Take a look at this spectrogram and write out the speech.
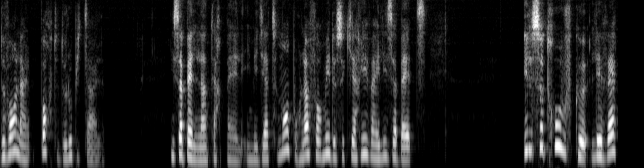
devant la porte de l'hôpital. Isabelle l'interpelle immédiatement pour l'informer de ce qui arrive à Élisabeth. Il se trouve que l'évêque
